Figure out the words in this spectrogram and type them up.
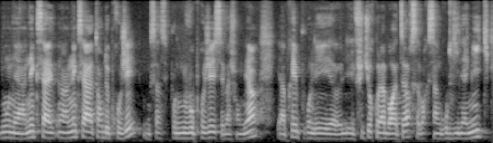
Nous, on est un, un accélérateur de projets. Donc ça, c'est pour le nouveau projet, c'est vachement bien. Et après, pour les, futurs collaborateurs, savoir que c'est un groupe dynamique,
